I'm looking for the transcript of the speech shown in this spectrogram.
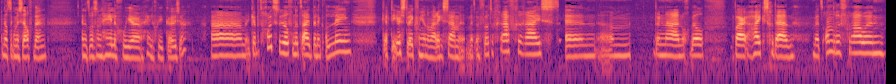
dat ik mezelf ben. En het was een hele goede, hele goede keuze. Um, ik heb het grootste deel van de tijd ben ik alleen. Ik heb de eerste week van januari samen met een fotograaf gereisd. En um, daarna nog wel een paar hikes gedaan met andere vrouwen.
